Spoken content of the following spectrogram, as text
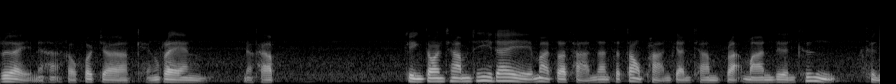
เรื่อยๆนะฮะเขาก็จะแข็งแรงนะครับกิ่งตอนชำที่ได้มาตรฐานนั้นจะต้องผ่านการชำประมาณเดือนครึ่งถึง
